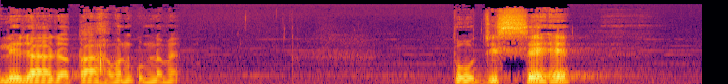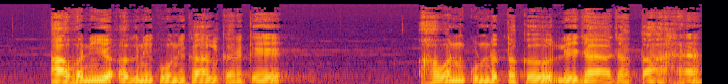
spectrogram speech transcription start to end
ले जाया जाता है हवन कुंड में। तो जिससे आह्वनीय अग्नि को निकाल करके हवन कुंड तक ले जाया जाता है,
